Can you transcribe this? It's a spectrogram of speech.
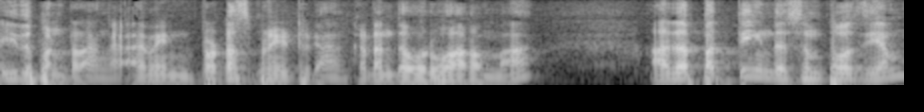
இது பண்ணுறாங்க ஐ மீன் ப்ரொடெஸ்ட் பண்ணிகிட்டு இருக்காங்க கடந்த ஒரு வாரமாக அதை பற்றி இந்த சிம்போசியம்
